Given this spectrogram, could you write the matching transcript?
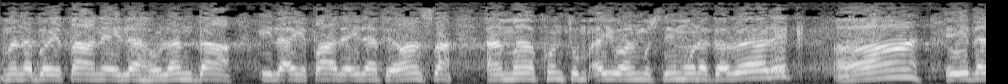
من بريطانيا إلى هولندا إلى إيطاليا إلى فرنسا. أما كنتم أيها المسلمون كذلك؟ آه إذا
